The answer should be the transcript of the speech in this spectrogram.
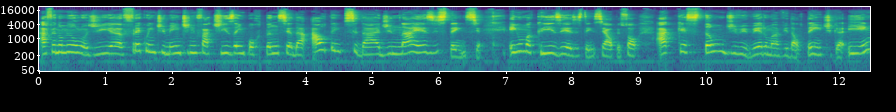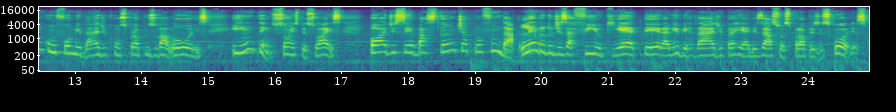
A fenomenologia frequentemente enfatiza a importância da autenticidade na existência. Em uma crise existencial, pessoal, a questão de viver uma vida autêntica e em conformidade com os próprios valores e intenções pessoais pode ser bastante aprofundado. Lembra do desafio que é ter a liberdade para realizar suas próprias escolhas?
